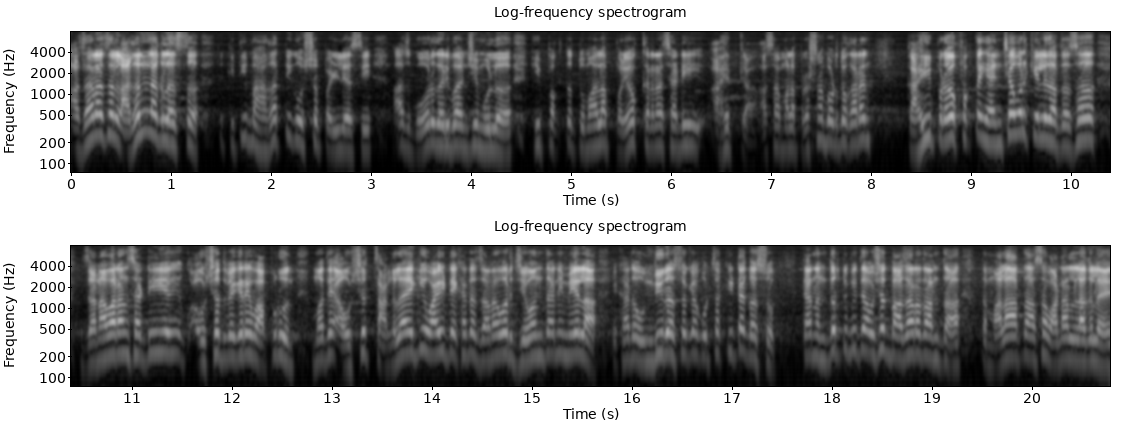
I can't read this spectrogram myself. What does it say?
आजाराचं लागण लागलं असतं तर किती महागात ती गोष्ट पडली असती. आज गोरगरिबांची मुलं ही फक्त तुम्हाला प्रयोग करण्यासाठी आहेत का? असा मला प्रश्न पडतो कारण काही प्रयोग फक्त ह्यांच्यावर केले जातात. असं जनावरांसाठी औषध वगैरे वापरून मग ते औषध चांगलं आहे की वाईट? एखादा जनावर जिवंत आणि मेला एखादा उंदीर असो किंवा कुठचा कीटक असो त्यानंतर तुम्ही ते औषध बाजारात आणता. तर मला आता असं वाटायला लागलं आहे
